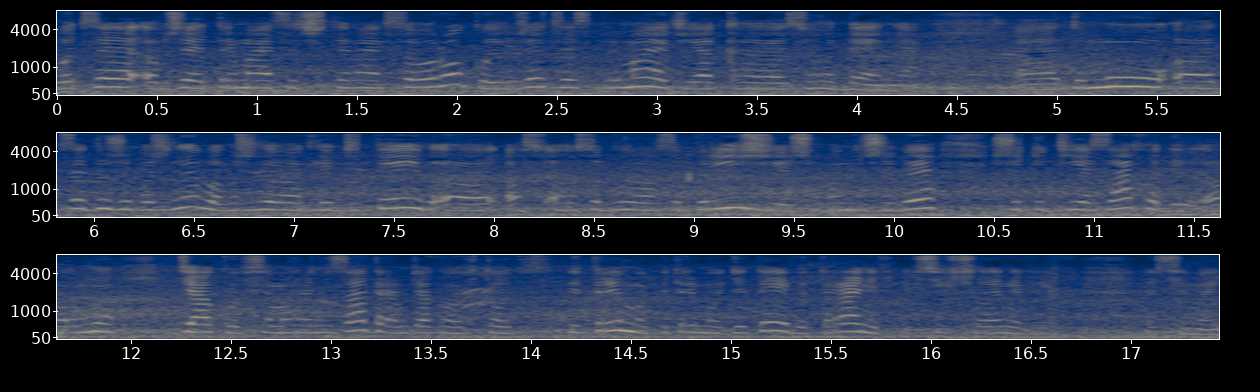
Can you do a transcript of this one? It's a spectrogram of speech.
бо це вже тримається 14-го року і вже це сприймають як е, сьогодення. Е, Тому е, це дуже важливо, важливо для дітей, особливо в Запоріжжі, що вони живе, що тут є заходи. Тому дякую всім організаторам, дякую, хто підтримує, підтримує дітей, ветеранів і всіх членів їх сімей.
